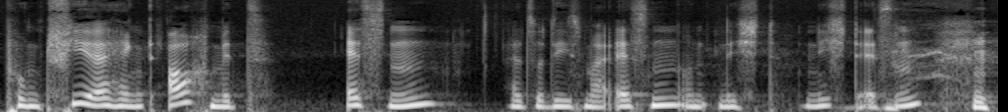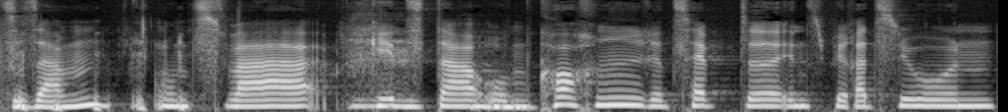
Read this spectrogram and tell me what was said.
Punkt 4 hängt auch mit Essen also diesmal Essen und nicht Nicht-Essen, zusammen. und zwar geht es da um Kochen, Rezepte, Inspiration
